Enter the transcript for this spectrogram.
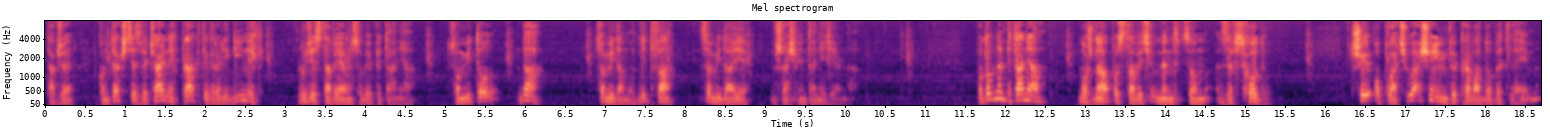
Także w kontekście zwyczajnych praktyk religijnych ludzie stawiają sobie pytania, co mi to da? Co mi da modlitwa? Co mi daje msza święta niedzielna? Podobne pytania można postawić mędrcom ze wschodu. Czy opłaciła się im wyprawa do Betlejem?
